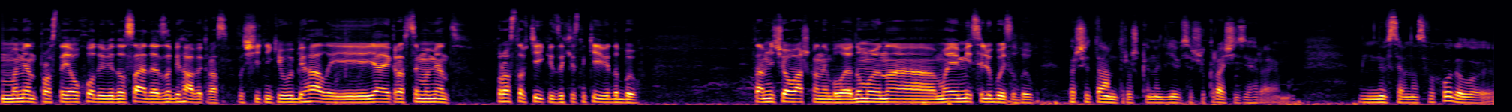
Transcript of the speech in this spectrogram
Момент просто я уходив від офсайда, я забігав якраз. Защитники вибігали, і я якраз в цей момент просто втік від захисників і добив. Там нічого важкого не було. Я думаю, на моєму місці любий забив. Перший тайм трошки надіявся, що краще зіграємо. Не все в нас виходило. Е,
